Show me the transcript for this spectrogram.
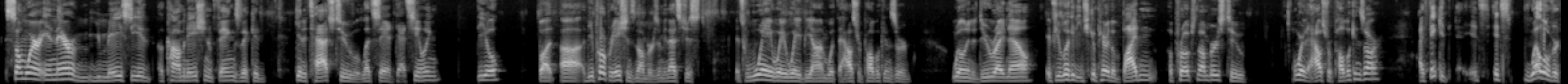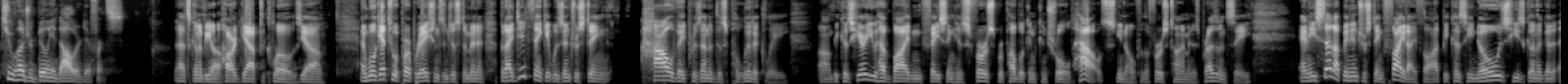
somewhere in there, you may see a, a, combination of things that could get attached to, let's say, a debt ceiling deal. But uh, the appropriations numbers, I mean, that's just it's way, way, way beyond what the House Republicans are willing to do right now. If you look at if you compare the Biden approach numbers to where the House Republicans are, I think it, it's it's well over two hundred billion dollar difference. That's going to be a hard gap to close, yeah. And we'll get to appropriations in just a minute. But I did think it was interesting how they presented this politically um, because here you have Biden facing his first Republican controlled House, you know, for the first time in his presidency. And he set up an interesting fight, I thought, because he knows he's going to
